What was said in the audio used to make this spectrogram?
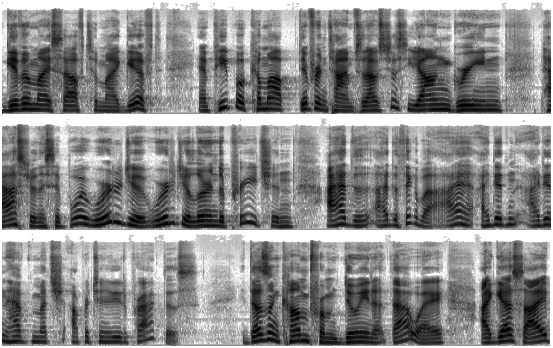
given myself to my gift. And people come up different times, and I was just young, green pastor, and they said, Boy, where did you, where did you learn to preach? And I had to, I had to think about it. I, I, didn't, I didn't have much opportunity to practice. It doesn't come from doing it that way. I guess I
